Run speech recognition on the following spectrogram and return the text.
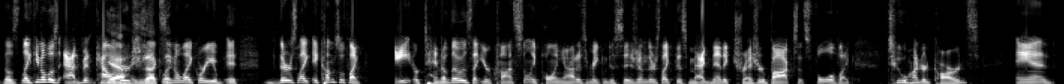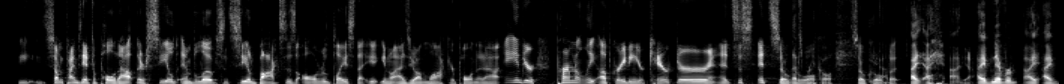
those like you know those advent calendar Yeah, sheets, exactly. you know like where you it, there's like it comes with like eight or ten of those that you're constantly pulling out as you're making decision. There's like this magnetic treasure box that's full of like 200 cards and sometimes you have to pull it out there's sealed envelopes and sealed boxes all over the place that you know as you unlock you're pulling it out and you're permanently upgrading your character and it's just it's so cool. That's cool pretty cool. so cool but I, I, I Yeah. I've never, I, I'm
